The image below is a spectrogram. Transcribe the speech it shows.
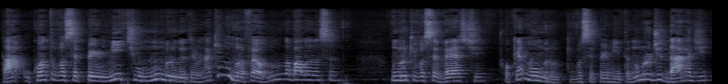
Tá? O quanto você permite um número determinar. Que número, Rafael? Número na balança, número que você veste, qualquer número que você permita, número de idade,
